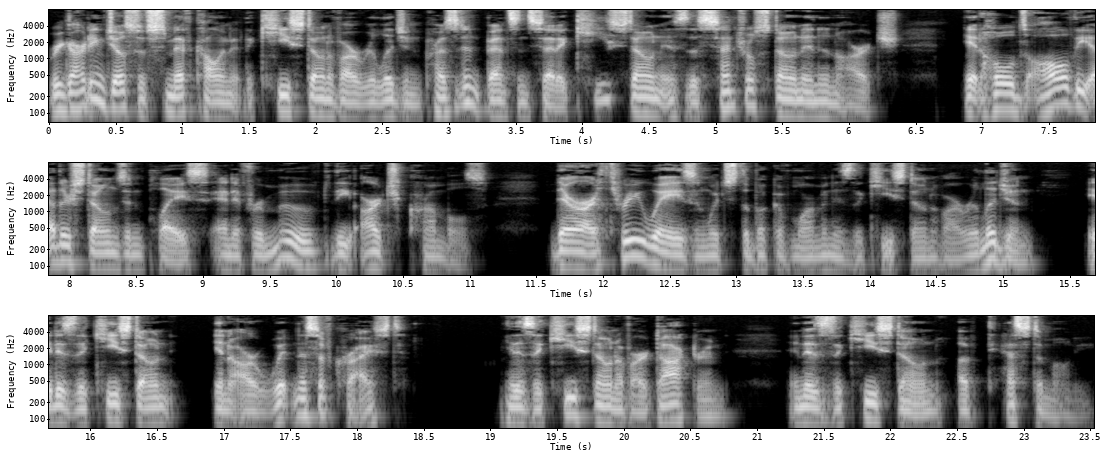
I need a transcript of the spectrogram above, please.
Regarding Joseph Smith calling it the keystone of our religion, President Benson said a keystone is the central stone in an arch. It holds all the other stones in place, and if removed, the arch crumbles. There are three ways in which the Book of Mormon is the keystone of our religion it is the keystone in our witness of Christ, it is the keystone of our doctrine, and it is the keystone of testimony.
